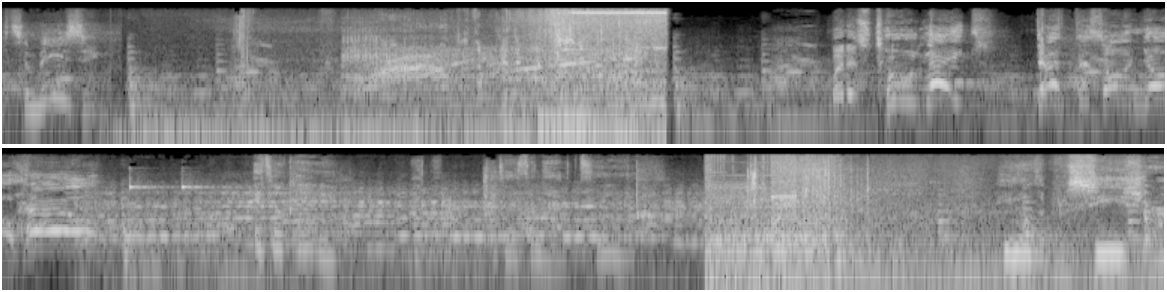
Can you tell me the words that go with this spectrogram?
It's amazing. But it's too late. Death is on your hell. It's okay. You know the procedure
